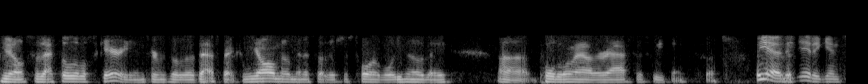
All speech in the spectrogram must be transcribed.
You know, so that's a little scary in terms of those aspects. And we all know Minnesota's just horrible, even though they uh, pulled one out of their ass this weekend. So. Well, yeah, they did against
